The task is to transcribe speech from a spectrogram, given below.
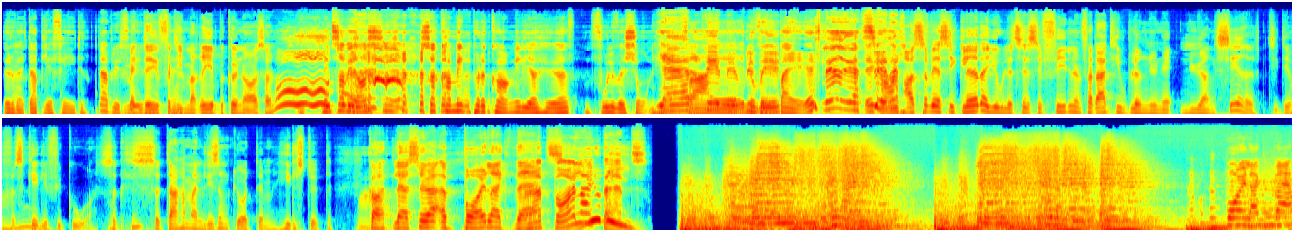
Ved du hvad, der bliver fadet. Der bliver Men fadet. det er fordi Maria begynder også at... Men så vil jeg også sige, så kom ind på det kongelige og høre den fulde version her Ja, fra det er øh, november det. af. Glæder jeg til det. Og så vil jeg sige, glæder dig, Julia, til at se filmen, for der er de jo blevet nu- nuanceret, de der forskellige figurer. Så, okay. så der har man ligesom gjort dem helt støbte. Wow. Godt, lad os høre A Boy Like That. A boy like Jubi! that. Boy like that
